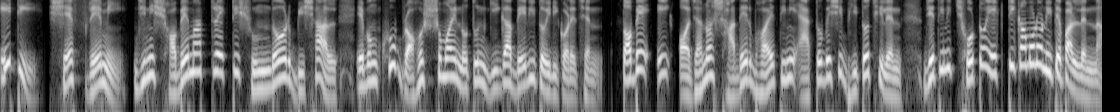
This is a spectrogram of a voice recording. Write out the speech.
এটি শেফ রেমি, যিনি সবেমাত্র একটি সুন্দর, বিশাল এবং খুব রহস্যময় নতুন গিগা বেরি তৈরি করেছেন। তবে এই অজানা স্বাদের ভয়ে তিনি এত বেশি ভীত ছিলেন যে তিনি ছোট একটি কামড়ও নিতে পারলেন না।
